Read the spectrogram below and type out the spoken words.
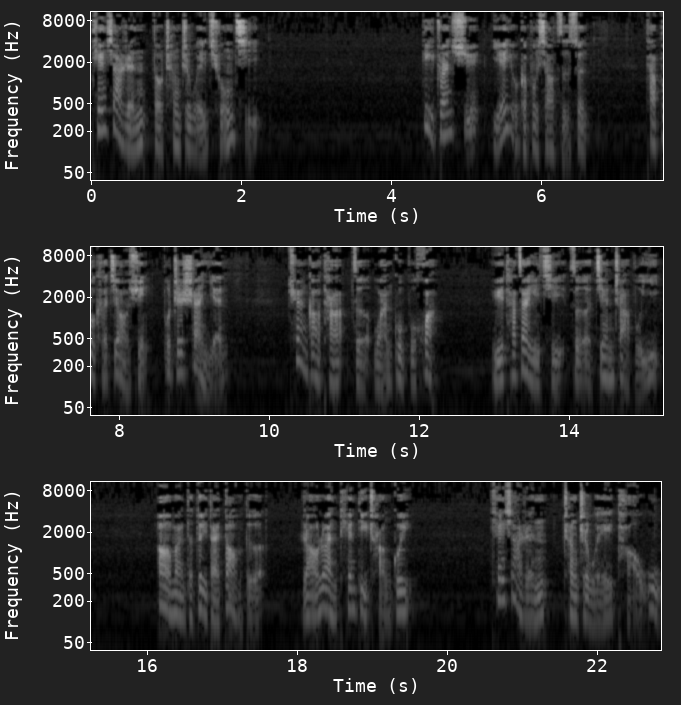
天下人都称之为穷奇。帝颛顼也有个不肖子孙，他不可教训，不知善言，劝告他则顽固不化，与他在一起则奸诈不义，傲慢的对待道德，扰乱天地常规，天下人称之为陶物。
